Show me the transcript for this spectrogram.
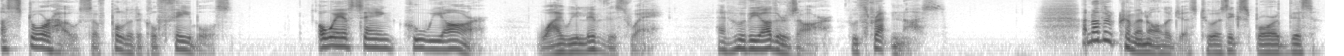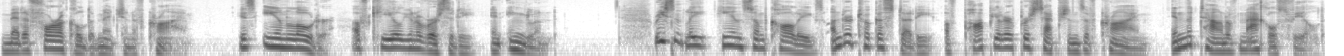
a storehouse of political fables, a way of saying who we are, why we live this way, and who the others are who threaten us. Another criminologist who has explored this metaphorical dimension of crime is Ian Loader of Keele University in England. Recently, he and some colleagues undertook a study of popular perceptions of crime in the town of Macclesfield,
